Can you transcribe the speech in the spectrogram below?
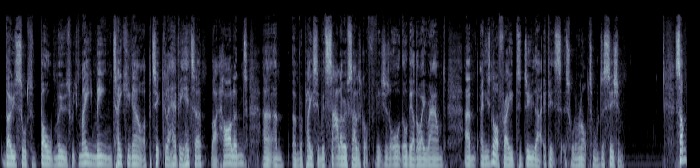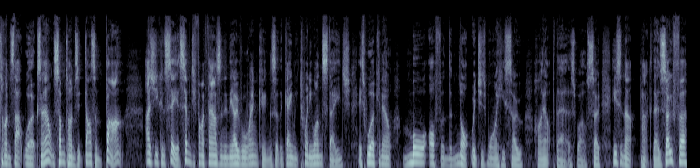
those sort of bold moves, which may mean taking out a particular heavy hitter like Haaland uh, and, and, replacing with Salah if Salah's got fixtures, or, or the other way around. Um, and he's not afraid to do that if it's sort of an optimal decision. Sometimes that works out, and sometimes it doesn't. But as you can see, at 75,000 in the overall rankings at the Game Week 21 stage, it's working out more often than not, which is why he's so high up there as well. So he's in that pack there. Zophar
